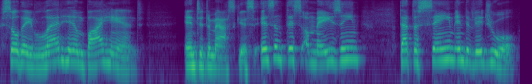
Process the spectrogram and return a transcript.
So they led him by hand into Damascus. Isn't this amazing that the same individual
